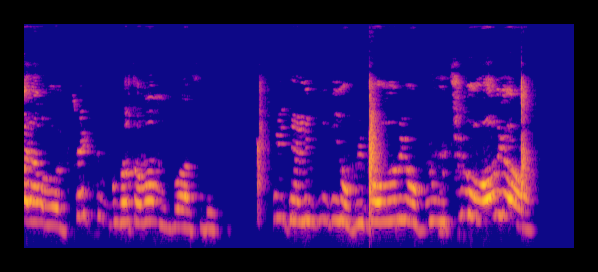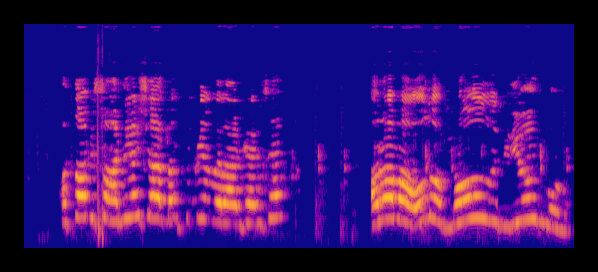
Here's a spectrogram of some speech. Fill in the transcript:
ayarları çektim buna tamam mı Mercedes? Bir deli gidiyor, bir bağırıyor, bir uçuyor var ya. Hatta bir sahne yaşardı hatırlıyorlar arkadaşlar. Araba oğlum ne oldu biliyor musun?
